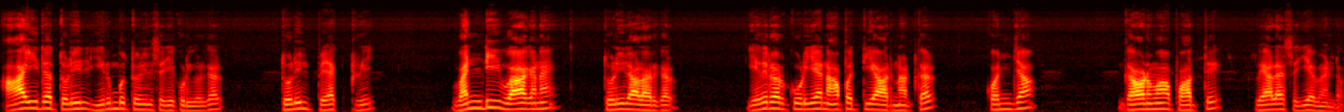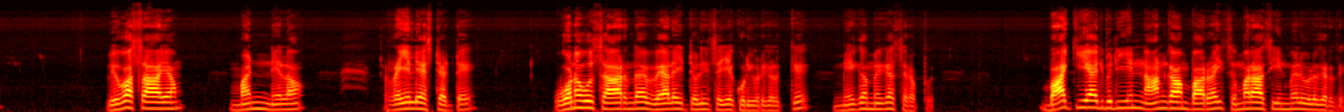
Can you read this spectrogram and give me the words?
ஆயுத தொழில் இரும்பு தொழில் செய்யக்கூடியவர்கள் தொழில் ஃபேக்ட்ரி வண்டி வாகன தொழிலாளர்கள் எதிர்வரக்கூடிய நாற்பத்தி ஆறு நாட்கள் கொஞ்சம் கவனமாக பார்த்து வேலை செய்ய வேண்டும். விவசாயம் மண் நிலம் ரியல் எஸ்டேட்டு உணவு சார்ந்த வேலை தொழில் செய்யக்கூடியவர்களுக்கு மிக மிக சிறப்பு. பாக்கியாதிபதியின் நான்காம் பார்வை சிம்மராசியின் மேல் விழுகிறது.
